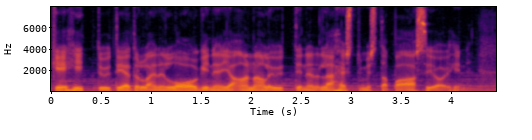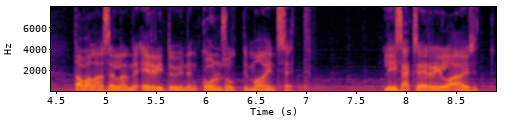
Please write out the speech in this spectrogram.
kehittyy tietynlainen looginen ja analyyttinen lähestymistapa asioihin, tavallaan sellainen erityinen konsulttimindset. Lisäksi erilaiset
